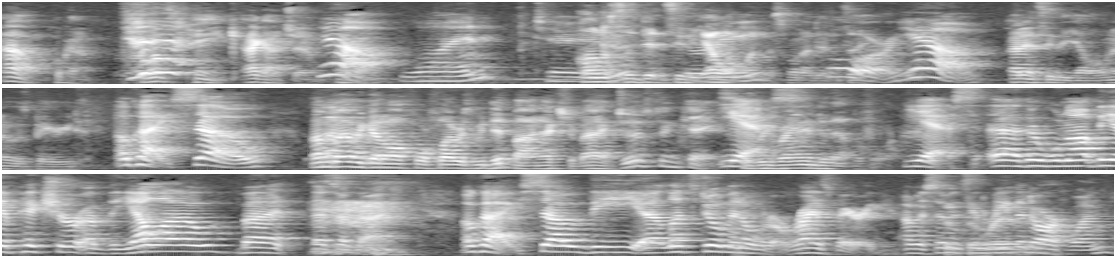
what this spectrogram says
Oh, okay. One's pink. I got you. Yeah. One, two. Honestly, didn't see the yellow one. That's what I didn't Four. Yeah. I didn't see the yellow one. It was buried. Okay, so I'm glad we Um, got all four flavors. We did buy an extra bag just in case. Yes. We ran into that before. yes, uh, there will not be a picture of the yellow, but that's okay. Okay, so the uh, let's do them in order. Raspberry. I'm assuming it's going to be the dark one.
